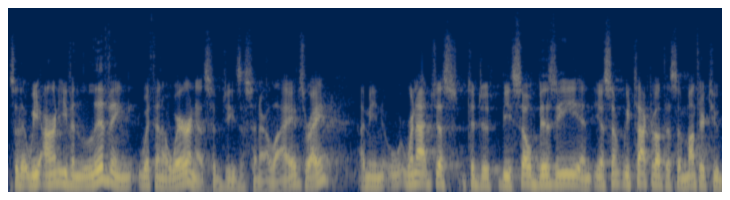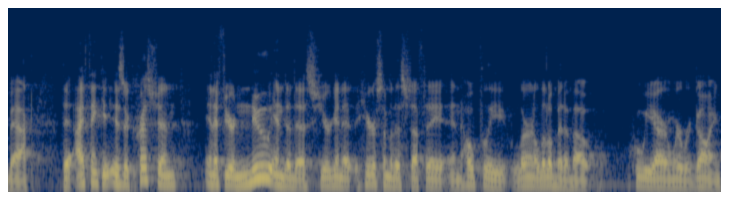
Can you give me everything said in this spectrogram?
so that we aren't even living with an awareness of Jesus in our lives, right? I mean, we're not just to just be so busy. And you know, some, we talked about this a month or two back that I think is a Christian, and if you're new into this, you're going to hear some of this stuff today and hopefully learn a little bit about who we are and where we're going.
